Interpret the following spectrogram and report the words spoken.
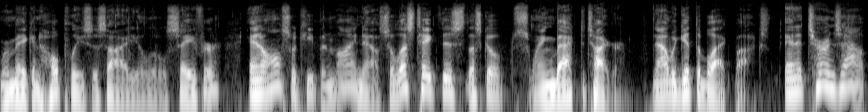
we're making hopefully society a little safer. And also keep in mind now. So let's take this. Let's go swing back to Tiger. Now we get the black box, and it turns out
